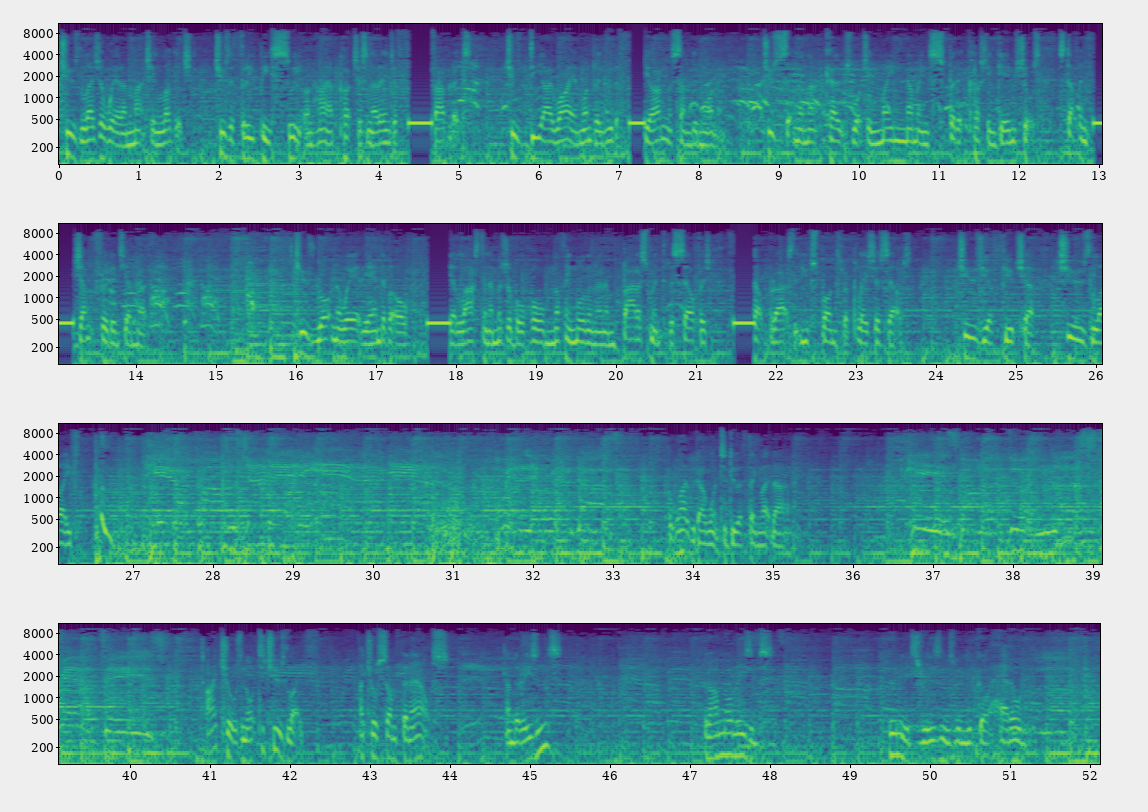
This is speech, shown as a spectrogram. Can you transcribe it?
Choose leisure wear and matching luggage. Choose a three-piece suite on hire purchase and a range of fabrics. Choose DIY and wondering who the f- you are on a Sunday morning. Choose sitting on that couch watching mind-numbing, spirit-crushing game shows, stuffing junk food into your mouth. Choose rotting away at the end of it all. Your last in a miserable home, nothing more than an embarrassment to the selfish, up brats that you've spawned to replace yourselves. Choose your future. Choose life. Why would I want to do a thing like that? I chose not to choose life. I chose something else. And the reasons? There are no reasons. Who needs reasons when you've got heroin?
